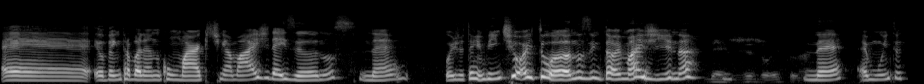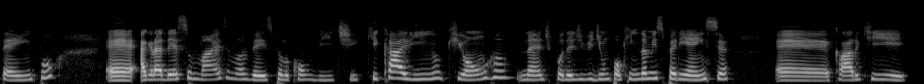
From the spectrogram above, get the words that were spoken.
É, Eu venho trabalhando com marketing há mais de 10 anos, né? Hoje eu tenho 28 anos, então imagina, Desde 18, né? né? É muito tempo. É, agradeço mais uma vez pelo convite. Que carinho, que honra, né? De poder dividir um pouquinho da minha experiência. É, claro que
